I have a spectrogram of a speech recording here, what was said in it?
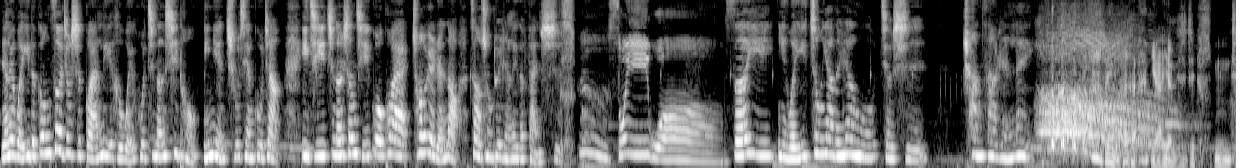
人类唯一的工作就是管理和维护智能系统，以免出现故障，以及智能升级过快超越人脑，造成对人类的反噬。嗯，所以我，所以你唯一重要的任务就是创造人类。哎，你看看，你哎呀，你这这，嗯，这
